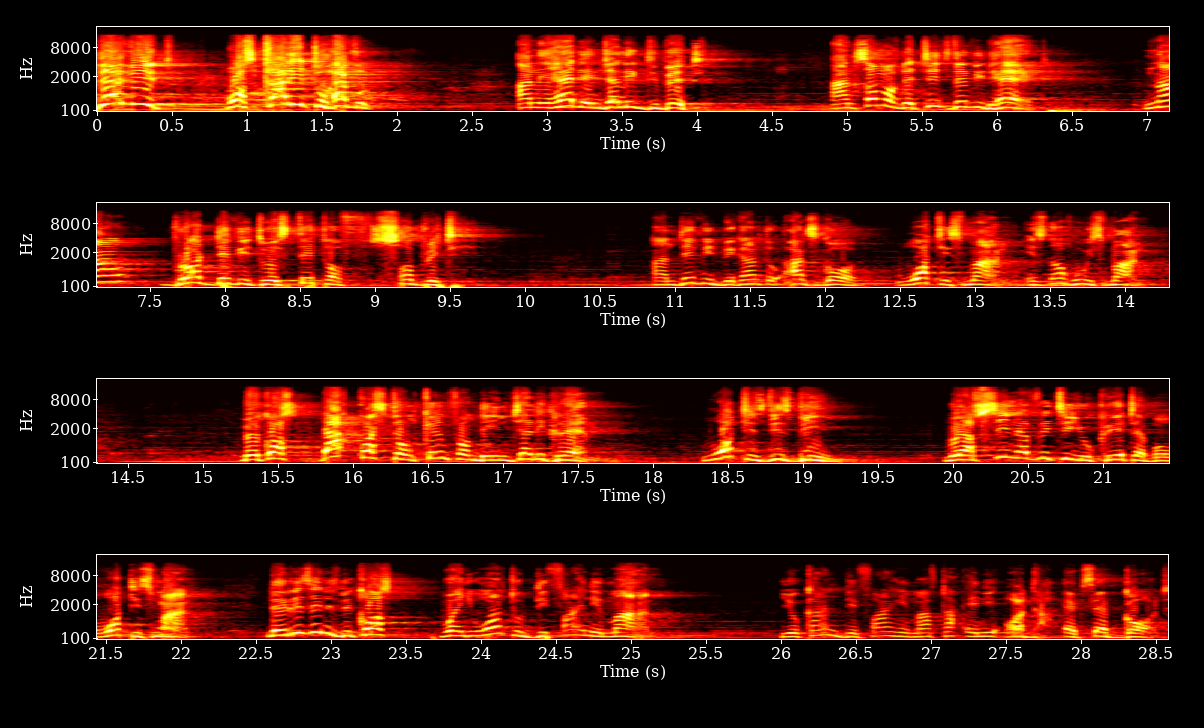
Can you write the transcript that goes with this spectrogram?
David was carried to heaven and he heard angelic debate. And some of the things David heard now brought David to a state of sobriety. And David began to ask God, What is man? It's not who is man. Because that question came from the angelic realm. What is this being? We have seen everything you created, but what is man? The reason is because when you want to define a man, you can't define him after any order except God.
